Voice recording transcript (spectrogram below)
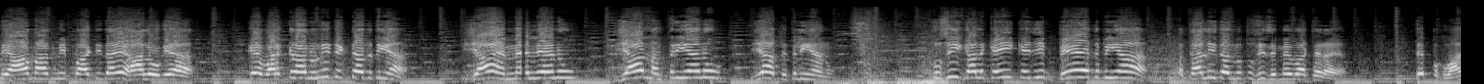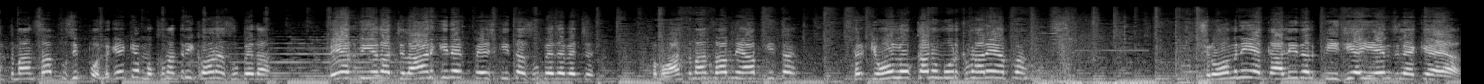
ਤੇ ਆਮ ਆਦਮੀ ਪਾਰਟੀ ਦਾ ਇਹ ਹਾਲ ਹੋ ਗਿਆ ਕਿ ਵਰਕਰਾਂ ਨੂੰ ਨਹੀਂ ਟਿਕਟਾਂ ਦਿੱਤੀਆਂ, ਜਾਂ ਐਮਐਲਏ ਨੂੰ, ਜਾਂ ਮੰਤਰੀਆਂ ਨੂੰ, ਜਾਂ ਤਿਤਲੀਆਂ ਨੂੰ। ਤੁਸੀਂ ਗੱਲ ਕਹੀ ਕਿ ਜੀ ਬੇਅਦਬੀਆਂ ਅਕਾਲੀ ਦਲ ਨੂੰ ਤੁਸੀਂ ਜ਼ਿੰਮੇਵਾਰ ਠਹਿਰਾਇਆ। ਤੇ ਭਗਵੰਤ ਮਾਨ ਸਾਹਿਬ, ਤੁਸੀਂ ਭੁੱਲ ਗਏ ਕਿ ਮੁੱਖ ਮੰਤਰੀ ਕੌਣ ਹੈ ਸੂਬੇ ਦਾ? ਬੇਅਦਬੀਆਂ ਦਾ ਚਲਾਨ ਕਿਹਨੇ ਪੇਸ਼ ਕੀਤਾ ਸੂਬੇ ਦੇ ਵਿੱਚ? ਭਗਵੰਤ ਮਾਨ ਸਾਹਿਬ ਨੇ ਆਪ ਕੀਤਾ। ਫਿਰ ਕਿਉਂ ਲੋਕਾਂ ਨੂੰ ਮੂਰਖ ਬਣਾ ਰਹੇ ਆ ਆਪਾਂ? ਸ਼੍ਰੋਮਣੀ ਅਕਾਲੀ ਦਲ ਪੀਜੀਆਈ ਏਮਸ ਲੈ ਕੇ ਆਇਆ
